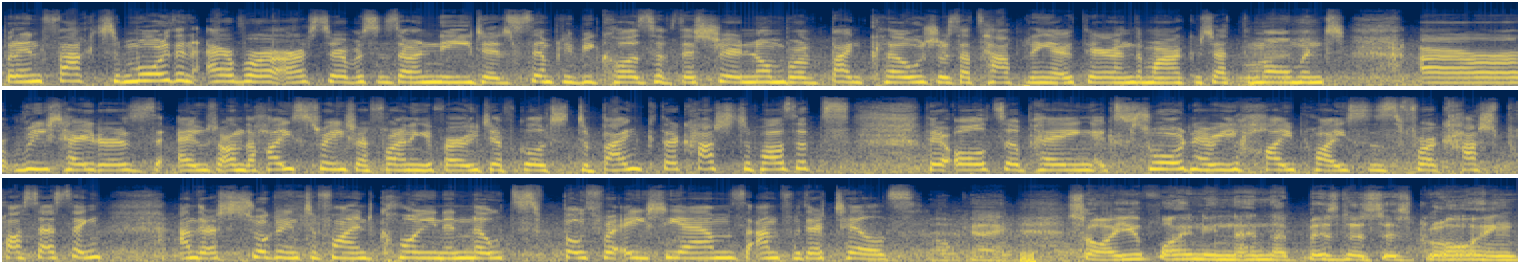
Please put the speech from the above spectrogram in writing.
But in fact, more than ever, our services are needed simply because of the sheer number of bank closures that's happening out there in the market at the moment. Our retailers out on the high street are finding it very difficult to bank their cash deposits. They're also paying extraordinary high prices prices for cash processing and they're struggling to find coin and notes both for ATMs and for their tills. Okay. So are you finding then that business is growing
